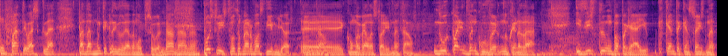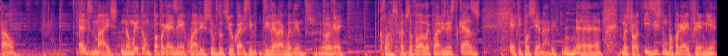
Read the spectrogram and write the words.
um fato eu acho que dá para dar muita credibilidade a uma pessoa. Dá, dá, dá. Posto isto, vou tornar o vosso dia melhor eh, com uma bela história de Natal. No Aquário de Vancouver, no Canadá, existe um papagaio que canta canções de Natal. Antes de mais, não metam papagaios em aquários, sobretudo se o aquário tiv- tiver água dentro, ok? Claro. Quando estou a falar de aquários, neste caso, é tipo oceanário. Eh, mas pronto, existe um papagaio fêmea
